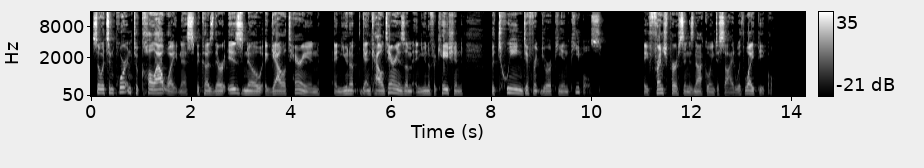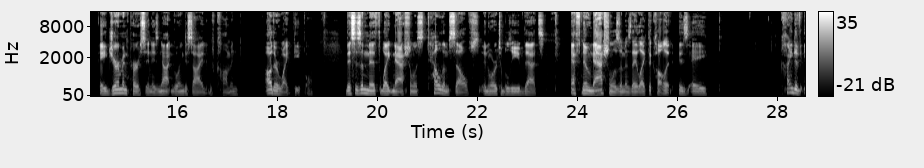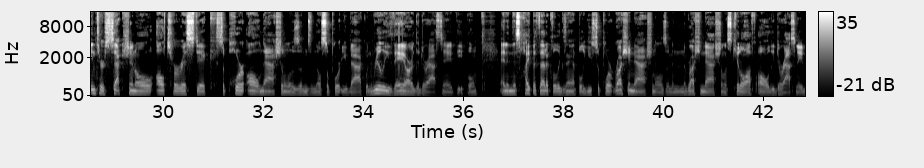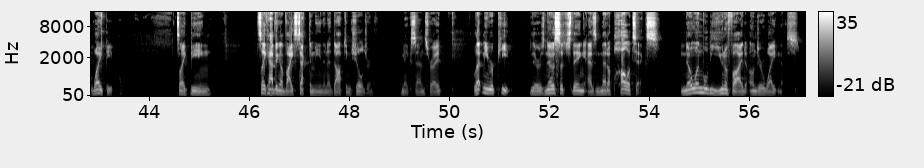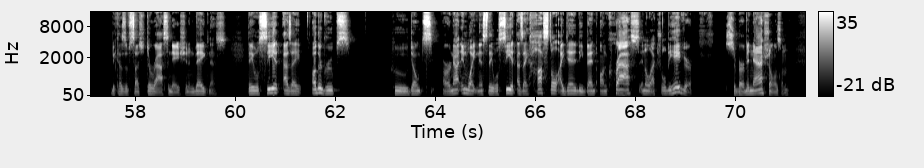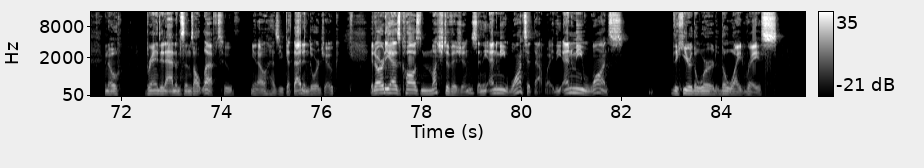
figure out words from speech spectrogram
So it's important to call out whiteness because there is no egalitarian and uni- egalitarianism and unification between different European peoples. A French person is not going to side with white people. A German person is not going to side with common other white people. This is a myth white nationalists tell themselves in order to believe that ethno nationalism, as they like to call it, is a kind of intersectional, altruistic, support all nationalisms and they'll support you back when really they are the deracinated people. And in this hypothetical example, you support Russian nationalism and then the Russian nationalists kill off all the deracinated white people. It's like being, it's like having a vasectomy and adopting children. Makes sense, right? Let me repeat there is no such thing as metapolitics. No one will be unified under whiteness because of such deracination and vagueness. They will see it as a other groups who don't are not in whiteness, they will see it as a hostile identity bent on crass intellectual behavior. Suburban nationalism. You know, Brandon Adamson's alt left, who, you know, as you get that indoor joke, it already has caused much divisions, and the enemy wants it that way. The enemy wants to hear the word the white race,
